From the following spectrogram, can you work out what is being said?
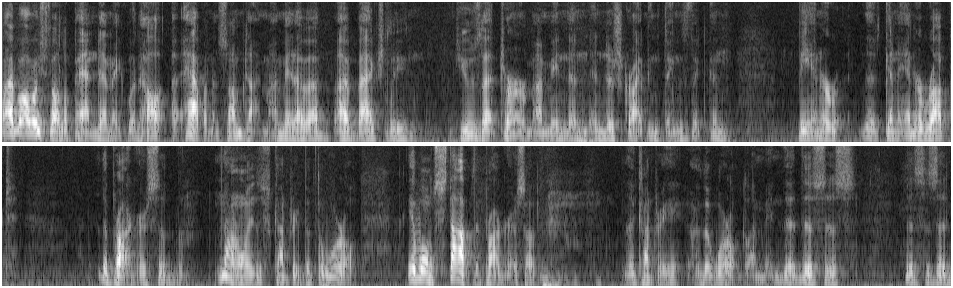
I've always felt a pandemic would happen at some time. I mean, I've, I've actually used that term. I mean, in, in describing things that can be inter- that can interrupt the progress of not only this country but the world. It won't stop the progress of the country or the world. I mean, th- this is this is a,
